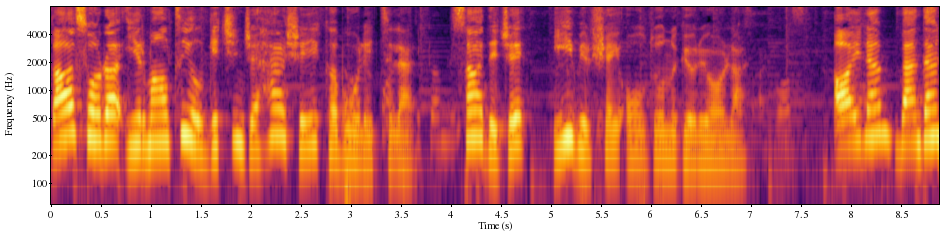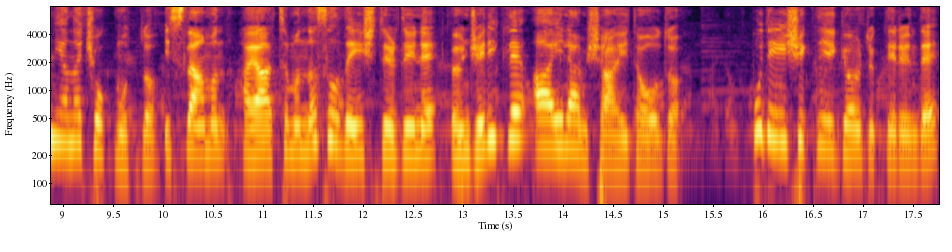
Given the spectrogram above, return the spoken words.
Daha sonra 26 yıl geçince her şeyi kabul ettiler. Sadece iyi bir şey olduğunu görüyorlar. Ailem benden yana çok mutlu. İslam'ın hayatımı nasıl değiştirdiğine öncelikle ailem şahit oldu. Bu değişikliği gördüklerinde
